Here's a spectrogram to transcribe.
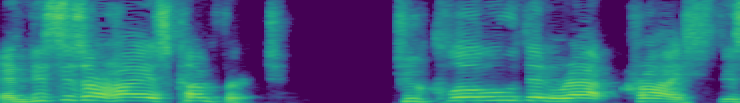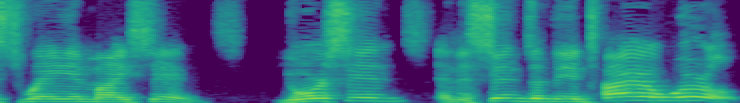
and this is our highest comfort to clothe and wrap Christ this way in my sins, your sins, and the sins of the entire world.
